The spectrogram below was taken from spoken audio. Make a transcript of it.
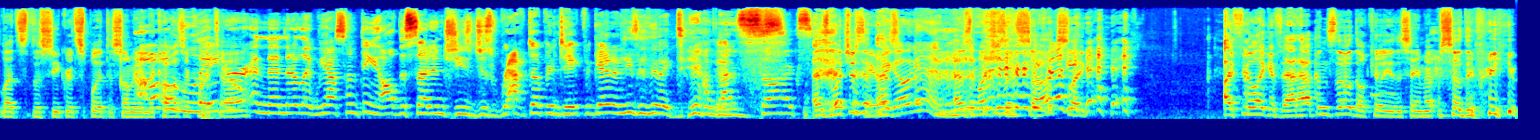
lets the secret split to somebody in the Caza Oh, later, cartel. and then they're like, "We have something," and all of a sudden she's just wrapped up in tape again, and he's gonna be like, "Damn, that sucks." As much as Here we as, go again. as much as it sucks, like I feel like if that happens though, they'll kill you the same episode they bring you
